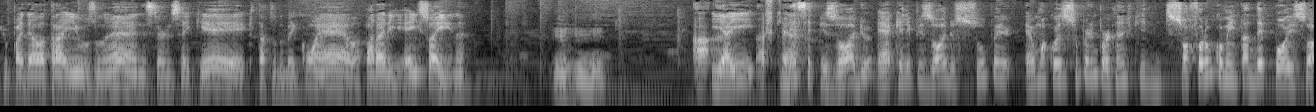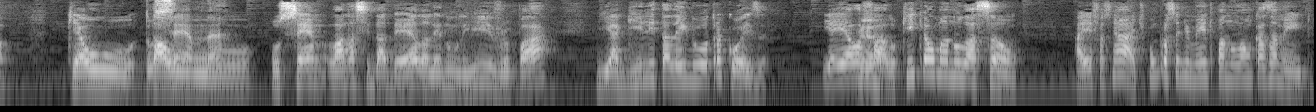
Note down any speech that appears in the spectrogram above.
que o pai dela traiu os Lannister, não sei o que, que tá tudo bem com ela, pararia. É isso aí, né? Uhum. Ah, E aí, acho que é. nesse episódio, é aquele episódio super. É uma coisa super importante que só foram comentar depois só. Que é o. Do tá Sam, o, né? o Sam lá na cidadela, lendo um livro, pá. E a Gilly tá lendo outra coisa. E aí ela É. fala: o que, que é uma anulação? Aí ele fala assim: ah, tipo um procedimento pra anular um casamento.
